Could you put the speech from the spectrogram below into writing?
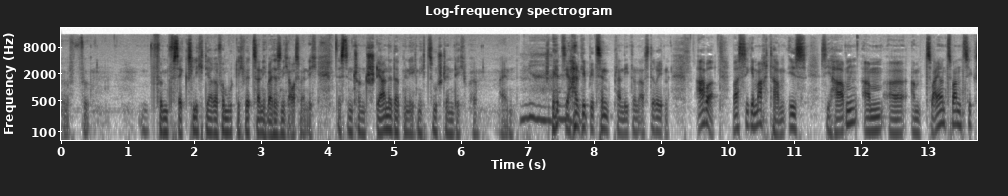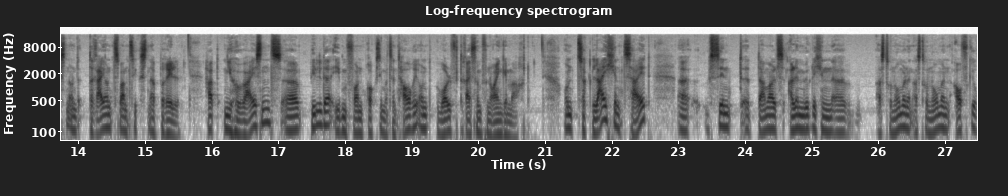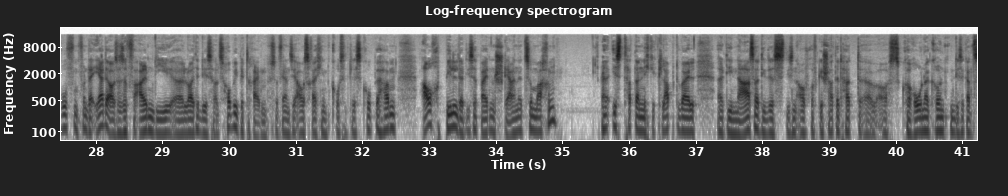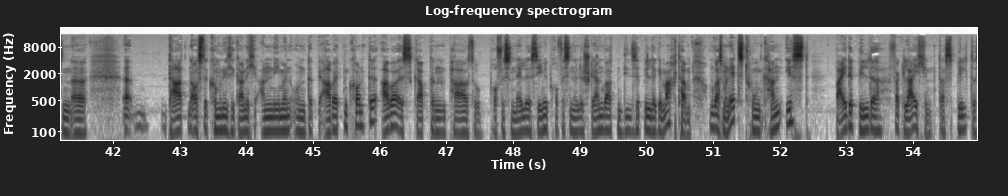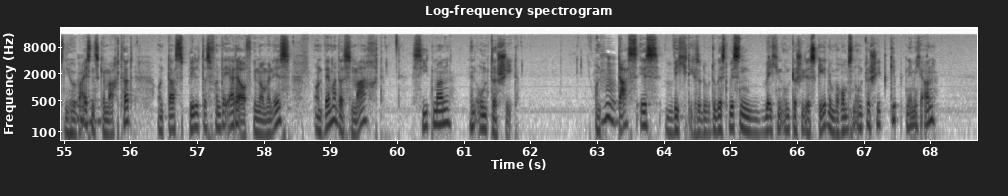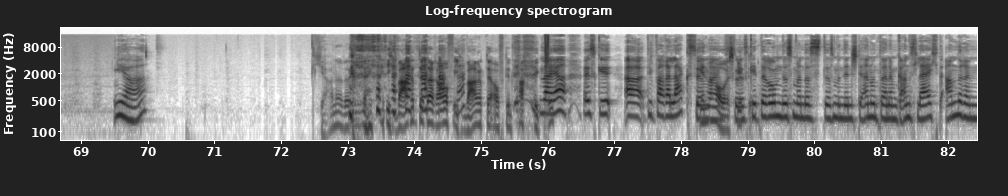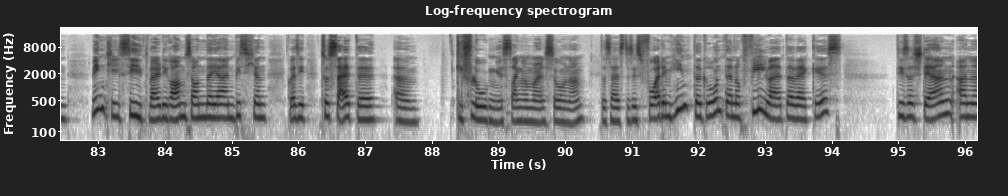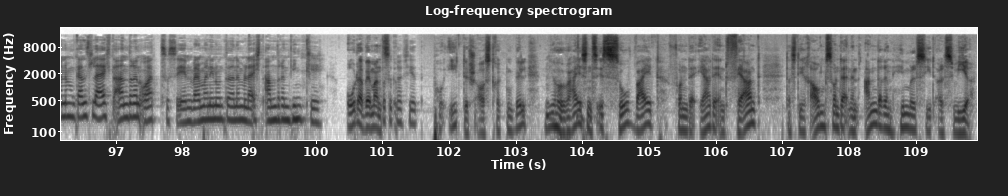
fünf, sechs Lichtjahre vermutlich wird sein. Ich weiß es nicht auswendig. Das sind schon Sterne, da bin ich nicht zuständig, weil mein Spezialgebiet sind Planeten und Asteroiden. Aber was sie gemacht haben, ist, sie haben am, äh, am 22. und 23. April hat New Horizons äh, Bilder eben von Proxima Centauri und Wolf 359 gemacht. Und zur gleichen Zeit äh, sind äh, damals alle möglichen äh, Astronominnen und Astronomen aufgerufen von der Erde aus, also vor allem die äh, Leute, die es als Hobby betreiben, sofern sie ausreichend große Teleskope haben, auch Bilder dieser beiden Sterne zu machen. Äh, ist, hat dann nicht geklappt, weil äh, die NASA, die das, diesen Aufruf geschattet hat, äh, aus Corona-Gründen diese ganzen äh, äh, Daten aus der Community gar nicht annehmen und bearbeiten konnte. Aber es gab dann ein paar so professionelle, semi-professionelle Sternwarten, die diese Bilder gemacht haben. Und was man jetzt tun kann, ist, beide Bilder vergleichen. Das Bild, das New Horizons mhm. gemacht hat und das Bild, das von der Erde aufgenommen ist. Und wenn man das macht, sieht man einen Unterschied. Und mhm. das ist wichtig. Also du, du wirst wissen, welchen Unterschied es geht und warum es einen Unterschied gibt, nehme ich an. Ja. Ja, ne, ich warte darauf, ich warte auf den Fachbegriff. Naja, es geht, äh, die Parallaxe genau, es geht, es geht darum, dass man das, dass man den Stern unter einem ganz leicht anderen Winkel sieht, weil die Raumsonde ja ein bisschen quasi zur Seite ähm, geflogen ist, sagen wir mal so. Ne? Das heißt, es ist vor dem Hintergrund, der noch viel weiter weg ist, dieser Stern an einem ganz leicht anderen Ort zu sehen, weil man ihn unter einem leicht anderen Winkel oder wenn man es poetisch ausdrücken will, New Horizons ist so weit von der Erde entfernt, dass die Raumsonde einen anderen Himmel sieht als wir.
